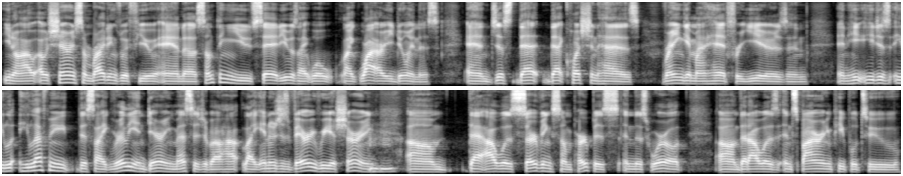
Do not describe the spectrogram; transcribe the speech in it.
you know, I, I was sharing some writings with you, and uh, something you said, you was like, well, like, why are you doing this? And just that that question has rang in my head for years, and and he he just he he left me this like really endearing message about how like, and it was just very reassuring. Um, that I was serving some purpose in this world, um, that I was inspiring people to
